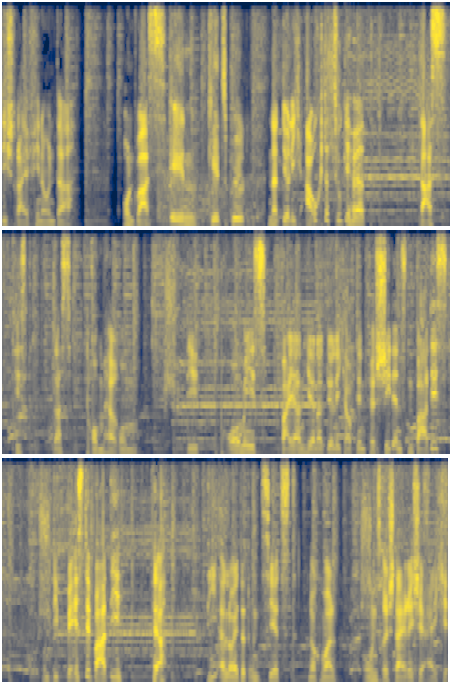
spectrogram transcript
die Streif hinunter. Und was in Kitzbühel natürlich auch dazu gehört, das ist das Drumherum. Die Promis feiern hier natürlich auf den verschiedensten Partys und die beste Party, ja, die erläutert uns jetzt nochmal unsere steirische Eiche.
